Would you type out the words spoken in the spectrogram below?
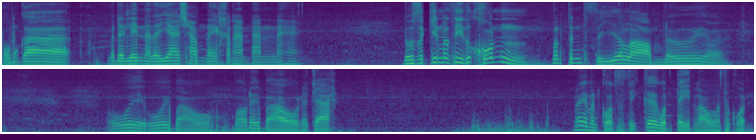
ผมก็ไม่ได้เล่นนาตาย่าช่ำในขนาดนั้นนะฮะ ดูสกินมาสิทุกคน มันเป็นสีอลามเลยอะ โอ้ยโอ้ยเบา เบาได้เบานะจ๊ะ ไม่ มันกดสติกเกอร์บนเตนเราอะทุกคน เ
